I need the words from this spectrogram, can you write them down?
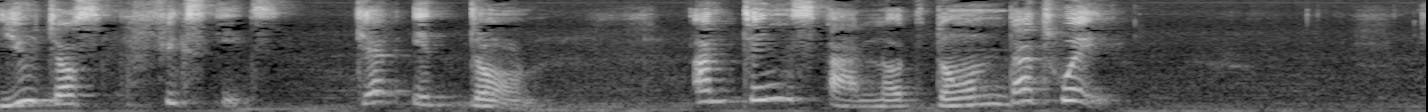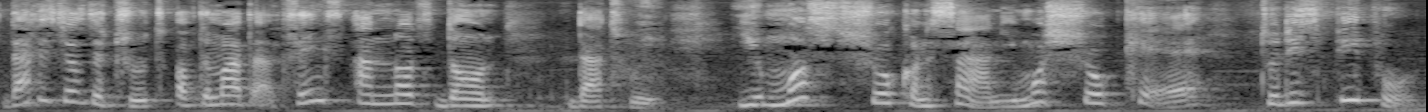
you just fix it, get it done. And things are not done that way. That is just the truth of the matter. Things are not done that way. You must show concern, you must show care to these people.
